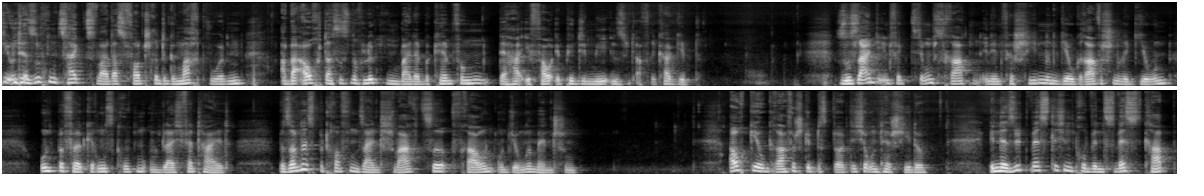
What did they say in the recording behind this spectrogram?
Die Untersuchung zeigt zwar, dass Fortschritte gemacht wurden, aber auch, dass es noch Lücken bei der Bekämpfung der HIV-Epidemie in Südafrika gibt. So seien die Infektionsraten in den verschiedenen geografischen Regionen und Bevölkerungsgruppen ungleich verteilt. Besonders betroffen seien Schwarze, Frauen und junge Menschen. Auch geografisch gibt es deutliche Unterschiede. In der südwestlichen Provinz Westkap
